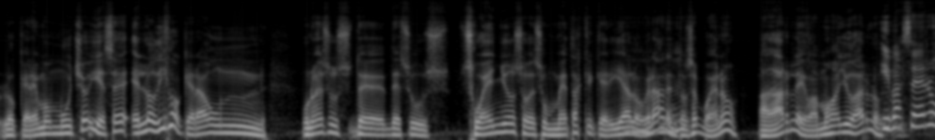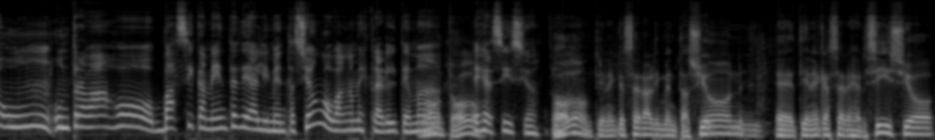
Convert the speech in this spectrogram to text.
lo queremos mucho. Y ese, él lo dijo que era un, uno de sus, de, de sus sueños o de sus metas que quería lograr, entonces bueno, a darle, vamos a ayudarlo. ¿Y va a ser un, un trabajo básicamente de alimentación o van a mezclar el tema No, todo. de ejercicio? Todo, tiene que ser alimentación, eh, tiene que hacer ejercicio.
